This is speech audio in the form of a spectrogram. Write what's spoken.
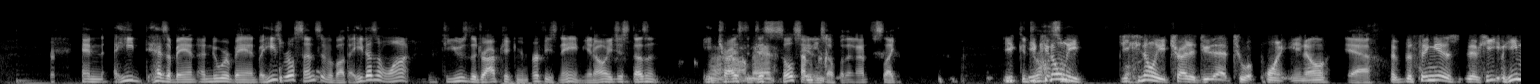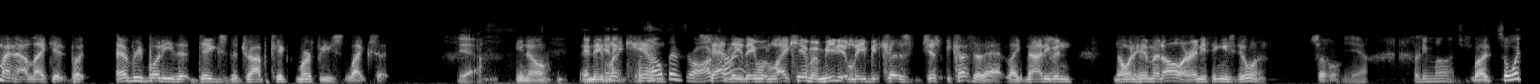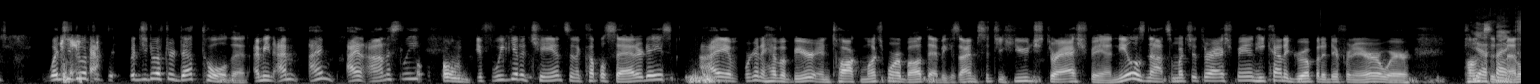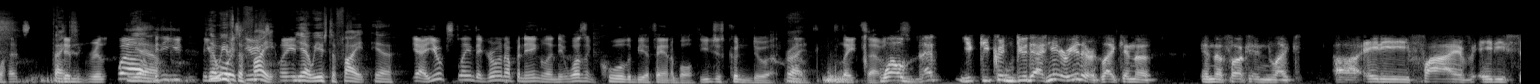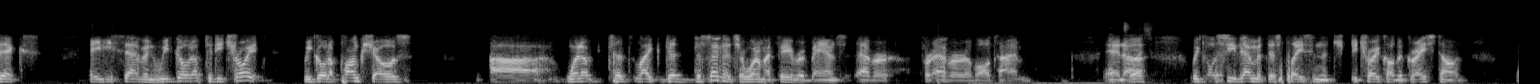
and he has a band, a newer band, but he's real sensitive about that. He doesn't want to use the Dropkick Murphys name. You know, he just doesn't. He Oh, tries to man. disassociate I mean- himself with it. I'm just like, you, could you can some- only you can only try to do that to a point, you know. yeah, The, the thing is that he he might not like it, but everybody that digs the Dropkick Murphys likes it, yeah, you know, and, they it like him. Help him draw. Sadly, they would like him immediately because just because of that, like not even knowing him at all or anything he's doing. So, yeah, pretty much. but So what? What'd you do after? What'd you do after Death Toll? Then I mean, I'm I'm I honestly, oh, oh, if we get a chance in a couple Saturdays, I am. We're gonna have a beer and talk much more about that because I'm such a huge thrash fan. Neil is not so much a thrash fan. He kind of grew up in a different era where punks Yeah, and thanks. metalheads Thanks. didn't really. Well, Yeah. but you, you Yeah, we used to fight. Yeah, we used to fight. Yeah. yeah, you explained that growing up in England, it wasn't cool to be a fan of both. You just couldn't do it. Right. Late seventies. Well, that you you couldn't do that here either. Like in the in the fucking like uh 85, 86, 87, we'd go up to Detroit. We'd go to punk shows uh, went up to like the Descendents are one of my favorite bands ever, forever of all time, and uh, we go see them at this place in the Detroit called the Greystone.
